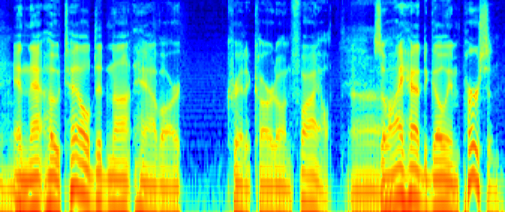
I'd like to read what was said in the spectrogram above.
Mm-hmm. and that hotel did not have our credit card on file. Uh, So I had to go in person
